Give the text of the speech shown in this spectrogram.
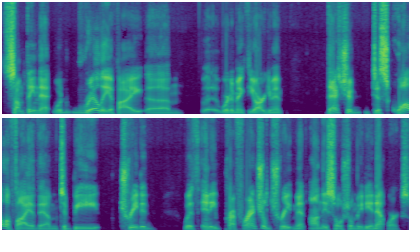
something that would really, if I um, were to make the argument, that should disqualify them to be treated with any preferential treatment on these social media networks.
